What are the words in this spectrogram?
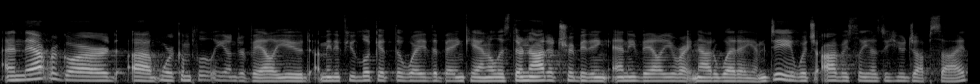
And in that regard, um, we're completely undervalued. I mean, if you look at the way the bank analysts, they're not attributing any value right now to wet AMD, which obviously has a huge upside.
